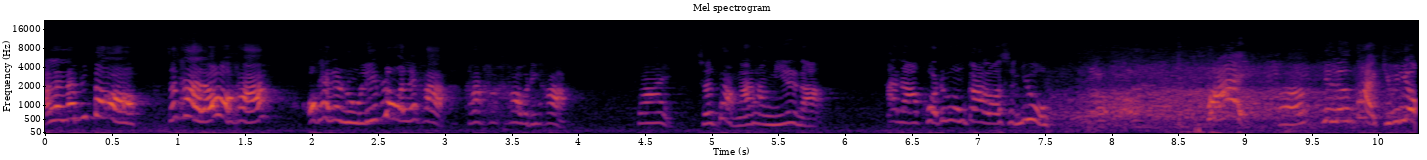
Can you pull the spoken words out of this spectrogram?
อะไรนะพี่ต่อ จะถ่ายแล้วเหรอคะ โอเคเดี๋ยวหนูรีบลงเลยค่ะ ค่ะค่ะค่ะสวัสดีค่ะฝ้ายฉันฝากงานทางนี้เลยนะ อนาคตในวงการรอฉันอยู่ฝ้ายอย่าลืมถ่ายคลิปวิดีโอ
